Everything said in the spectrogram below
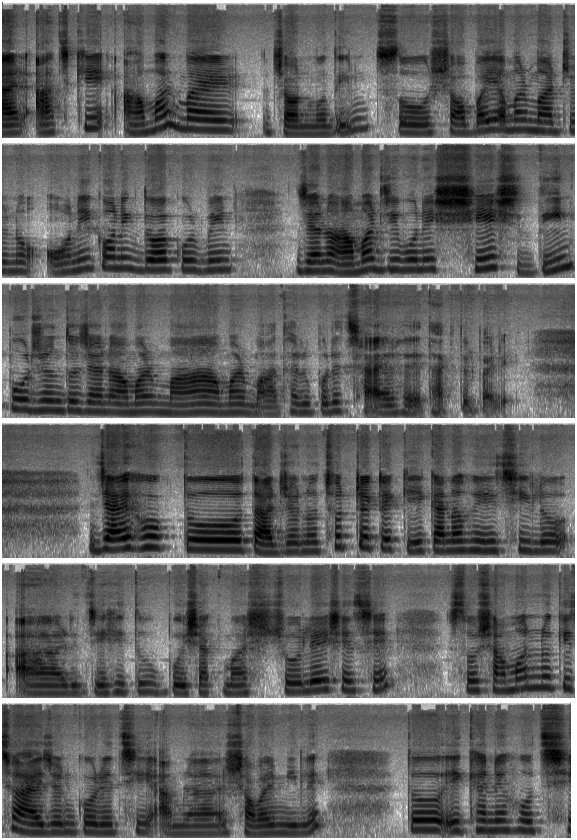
আর আজকে আমার মায়ের জন্মদিন সো সবাই আমার মার জন্য অনেক অনেক দোয়া করবেন, যেন আমার জীবনের শেষ দিন পর্যন্ত যেন আমার মা আমার মাথার উপরে ছায়ার হয়ে থাকতে পারে। যাই হোক, তো তার জন্য ছোট্ট একটা কেক আনা হয়েছিল। আর যেহেতু বৈশাখ মাস চলে এসেছে সো সামান্য কিছু আয়োজন করেছি আমরা সবাই মিলে। তো এখানে হচ্ছে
